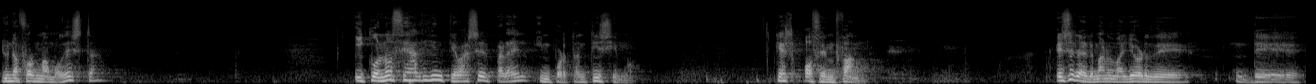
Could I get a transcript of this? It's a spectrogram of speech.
de una forma modesta, y conoce a alguien que va a ser para él importantísimo, que es Ozenfang. Es el hermano mayor de, de,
